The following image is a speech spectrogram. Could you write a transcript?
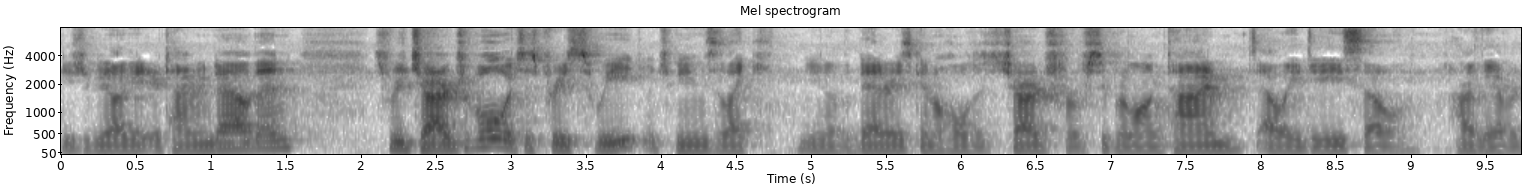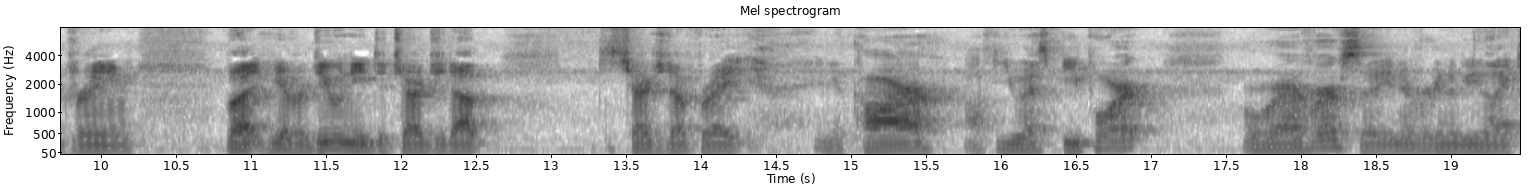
you should be able to get your timing dialed in. It's rechargeable, which is pretty sweet, which means like, you know, the battery's gonna hold its charge for a super long time. It's LED, so hardly ever drain. But if you ever do need to charge it up, just charge it up right in your car off USB port or wherever. So you're never gonna be like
